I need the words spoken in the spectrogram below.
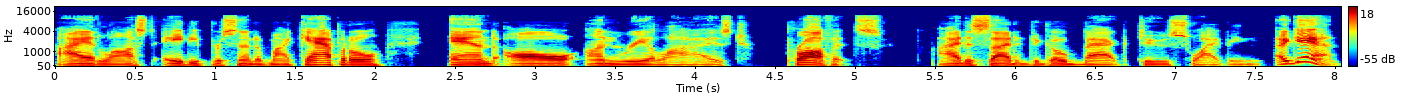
I had lost 80% of my capital and all unrealized profits. I decided to go back to swiping again.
